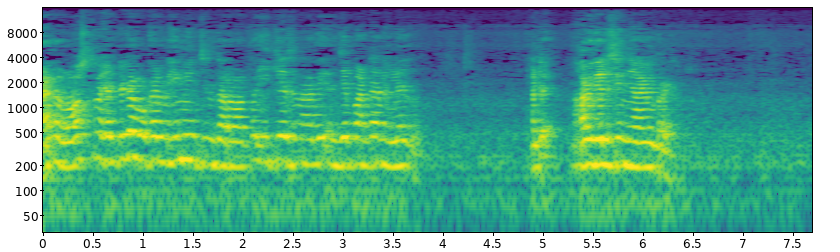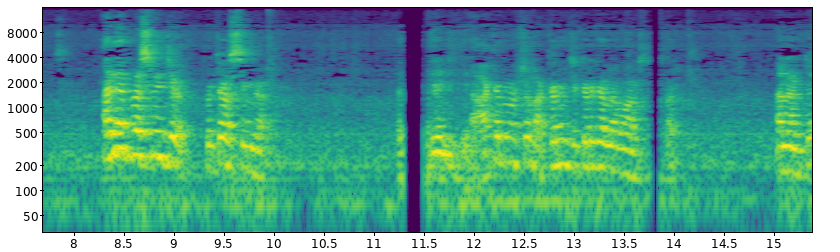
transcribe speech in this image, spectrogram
ఆయన రాష్ట్ర హెడ్గా ఒకరు నియమించిన తర్వాత ఈ కేసు నాది అని చెప్పి అంటానికి లేదు. అంటే నాకు తెలిసిన న్యాయం ప్రకారం. అదే ప్రశ్నించాడు వికాస్ సింగ్ గారు. అదేంటి ఆఖరి నిమిషాలు అక్కడి నుంచి ఇక్కడికి వెళ్ళమారుస్తారు అని అంటే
